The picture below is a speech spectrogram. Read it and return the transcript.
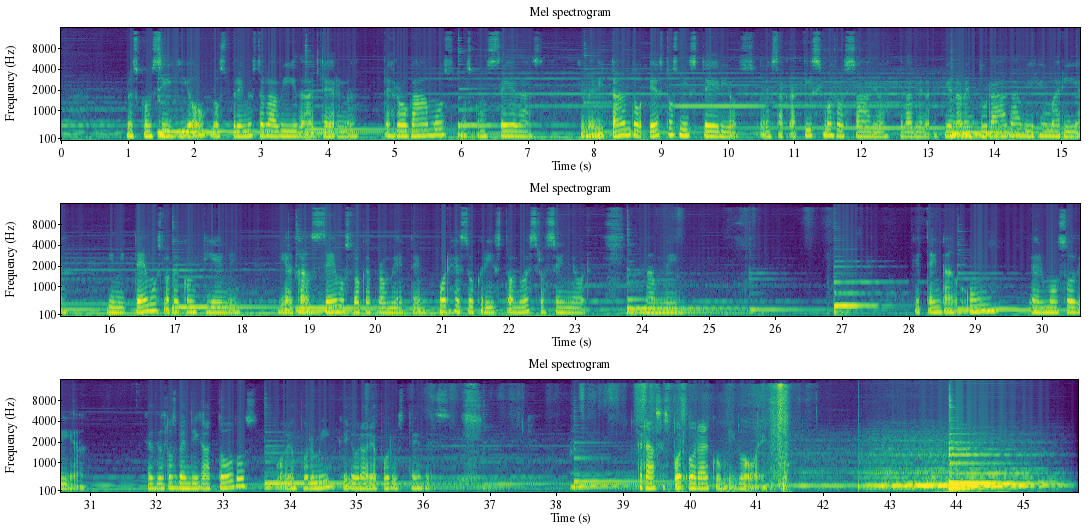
nos consiguió los premios de la vida eterna, te rogamos nos concedas que meditando estos misterios en el Sacratísimo Rosario de la Bienaventurada Virgen María, imitemos lo que contienen y alcancemos lo que prometen por Jesucristo nuestro Señor. Amén. Que tengan un hermoso día. Que Dios los bendiga a todos. Oren por mí, que yo oraré por ustedes. Gracias por orar conmigo hoy.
